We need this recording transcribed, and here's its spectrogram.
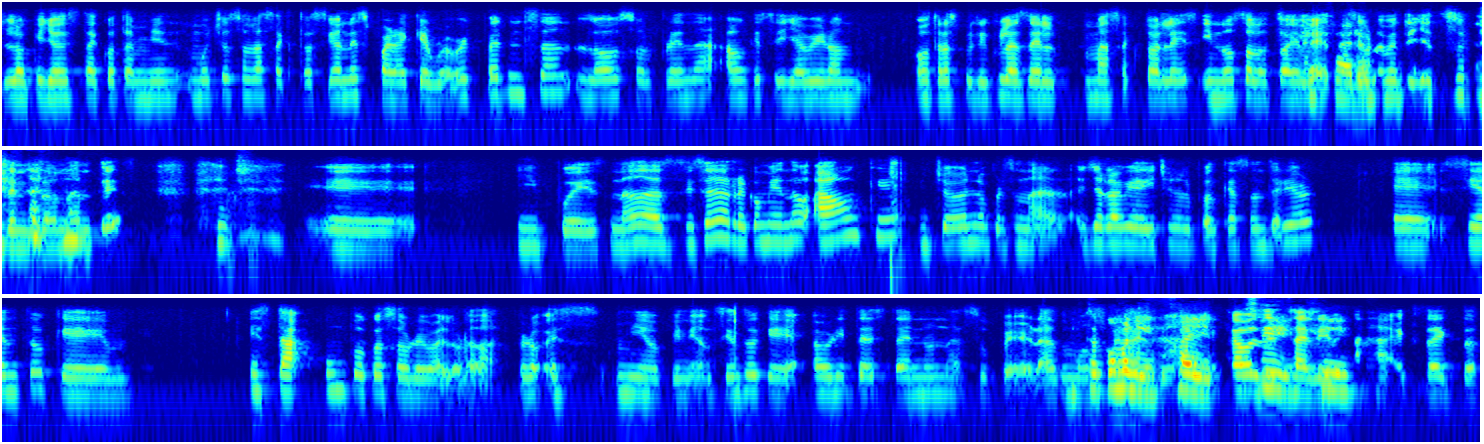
lo que yo destaco también mucho son las actuaciones para que Robert Pattinson lo sorprenda, aunque si ya vieron otras películas de él más actuales y no solo Twilight, seguramente ya se sorprendieron antes. Eh, y pues nada, sí se lo recomiendo, aunque yo en lo personal, ya lo había dicho en el podcast anterior, eh, siento que está un poco sobrevalorada, pero es mi opinión. Siento que ahorita está en una super atmósfera. Está como en el hype. Acaba sí, de salir. sí. Ajá, exacto.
